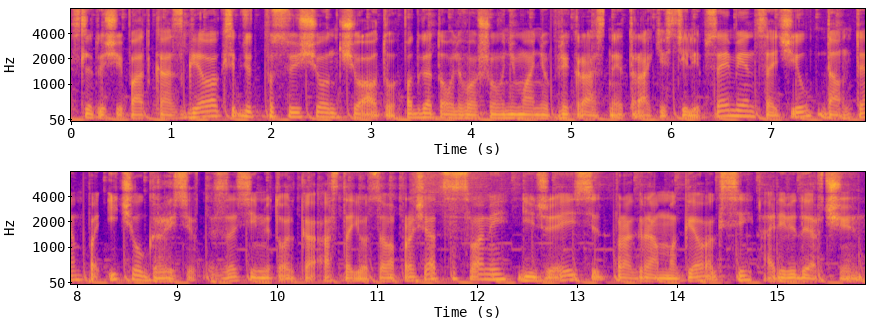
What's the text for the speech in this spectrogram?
Следующий подкаст Galaxy будет посвящен чуауту. Подготовлю вашему вниманию прекрасные траки в стиле Psyambient, Psychill, Даунтемпо и Chill Aggressive. За сими только остается попрощаться с вами. DJ Acid, программа Galaxy. Аривидерчи.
